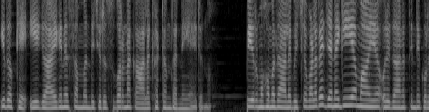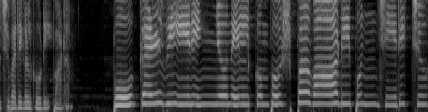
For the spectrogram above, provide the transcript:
ഇതൊക്കെ ഈ ഗായകനെ സംബന്ധിച്ചൊരു സുവർണ കാലഘട്ടം തന്നെയായിരുന്നു. പീർ മുഹമ്മദ് ആലപിച്ച വളരെ ജനകീയമായ ഒരു ഗാനത്തിന്റെ കുറച്ച് വരികൾ കൂടി പാടാം. പൂക്കൾ വീരിഞ്ഞു നിൽക്കും പുഷ്പവാടി പുഞ്ചിരിച്ചു.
